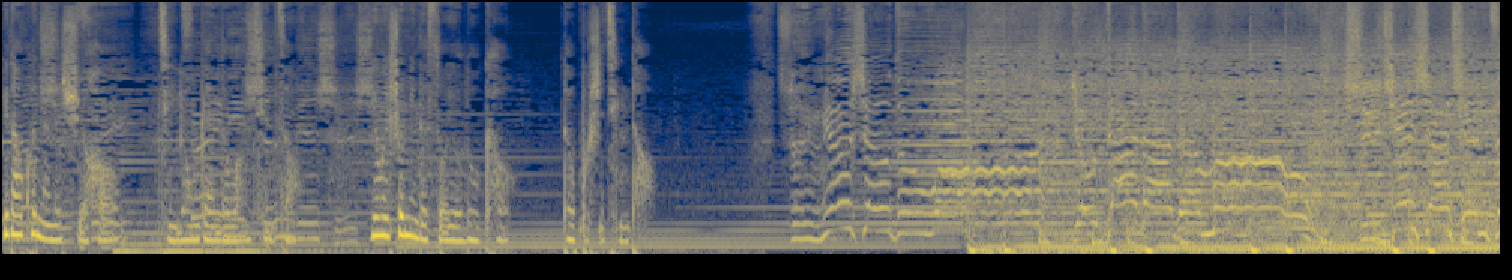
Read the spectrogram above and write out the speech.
遇到困难的时候，请勇敢的往前走，因为生命的所有路口都不是尽头。最渺小的我，有大大的梦，时间向前走，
